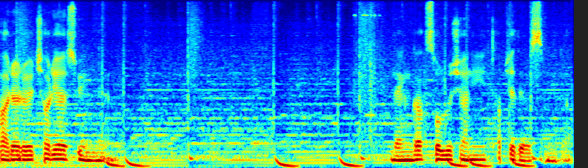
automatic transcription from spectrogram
발열을 처리할 수 있는 냉각 솔루션이 탑재되었습니다.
